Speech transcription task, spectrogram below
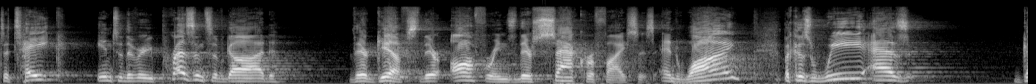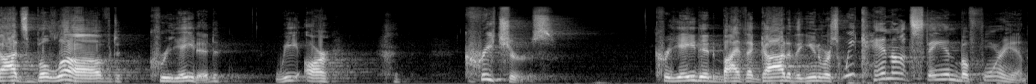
to take into the very presence of God their gifts, their offerings, their sacrifices. And why? Because we, as God's beloved, created, we are creatures created by the God of the universe, we cannot stand before him.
